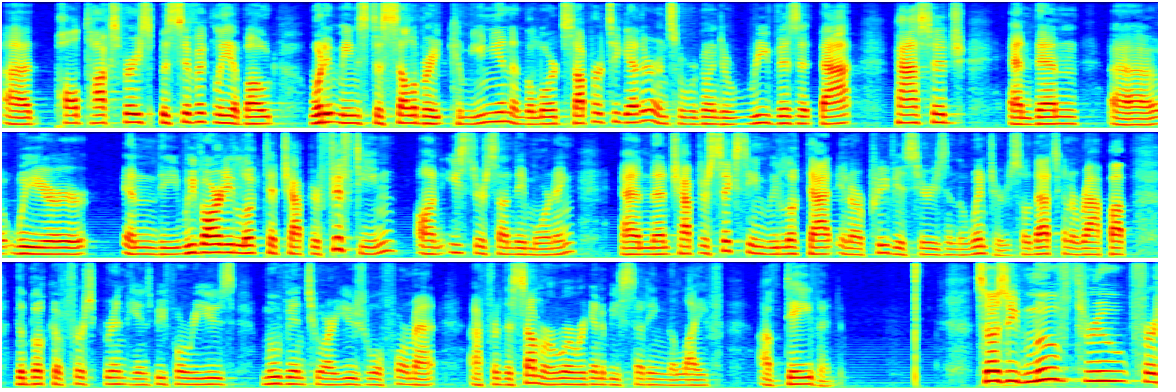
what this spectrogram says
Uh, Paul talks very specifically about what it means to celebrate communion and the Lord's Supper together, and so we're going to revisit that passage. And then uh, we are in the, we've already looked at chapter 15 on Easter Sunday morning, and then chapter 16 we looked at in our previous series in the winter. So that's going to wrap up the book of 1 Corinthians before we use, move into our usual format uh, for the summer where we're going to be studying the life of David. So as we move through 1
